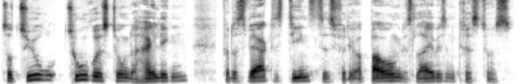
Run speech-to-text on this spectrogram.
Zur Zurüstung der Heiligen, für das Werk des Dienstes, für die Erbauung des Leibes in Christus,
